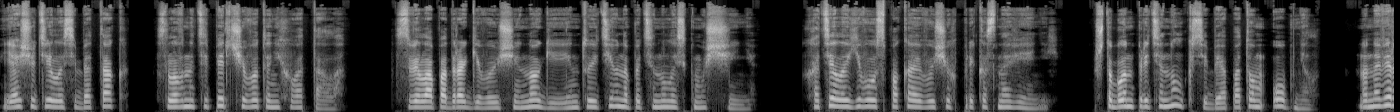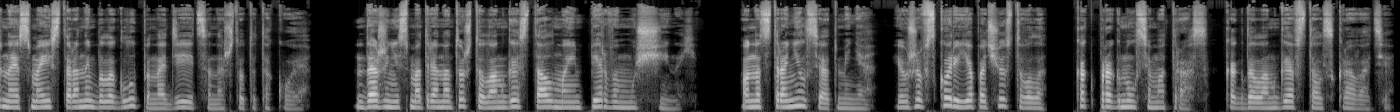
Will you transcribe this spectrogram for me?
я ощутила себя так, словно теперь чего-то не хватало. Свела подрагивающие ноги и интуитивно потянулась к мужчине. Хотела его успокаивающих прикосновений, чтобы он притянул к себе, а потом обнял. Но, наверное, с моей стороны было глупо надеяться на что-то такое. Даже несмотря на то, что Ланге стал моим первым мужчиной. Он отстранился от меня, и уже вскоре я почувствовала, как прогнулся матрас, когда Ланге встал с кровати.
